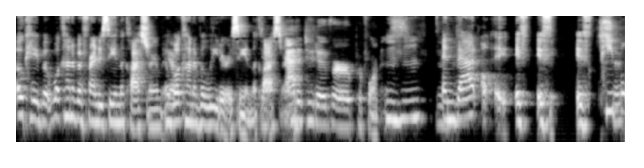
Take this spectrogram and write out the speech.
okay, but what kind of a friend is he in the classroom? And Yep. what kind of a leader is he in the classroom? Attitude over performance. Mhm. Mhm. and that if if if people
